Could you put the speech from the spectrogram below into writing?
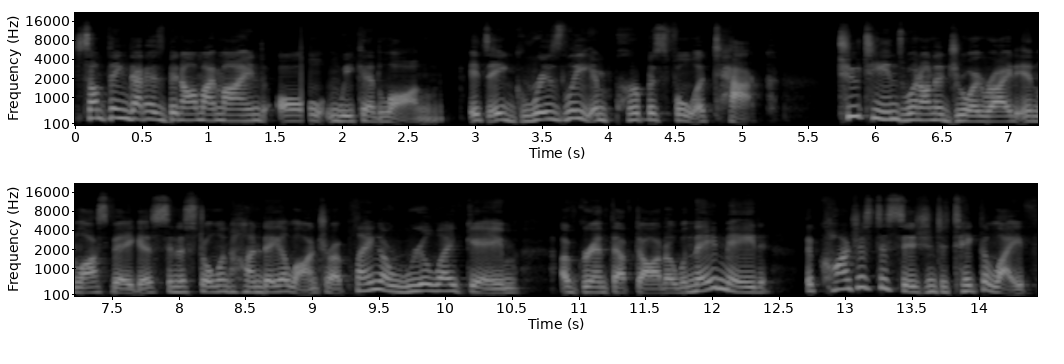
something that has been on my mind all weekend long. It's a grisly and purposeful attack. Two teens went on a joyride in Las Vegas in a stolen Hyundai Elantra, playing a real life game of Grand Theft Auto when they made the conscious decision to take the life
